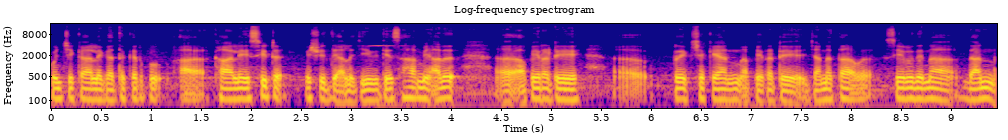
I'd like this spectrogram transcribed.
පුංචි කාලේ ගත කරපු කාලයේ සිට විශ්වවිද්‍යාල ජීවිතය සහ මේ අද අපේ රටේ ප්‍රේක්ෂකයන් අපේ රටේ ජනතාව සියලු දෙනා දන්න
